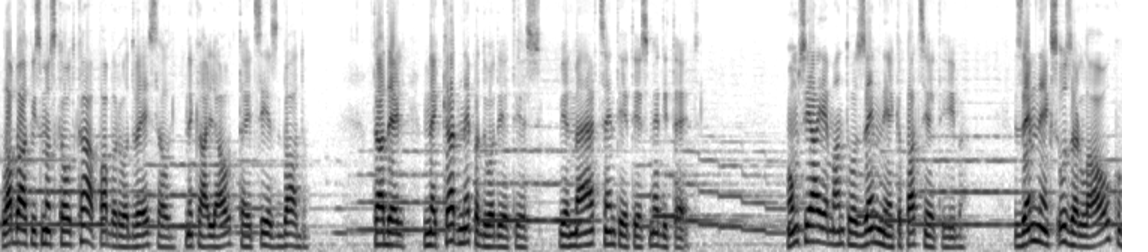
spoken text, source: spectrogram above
Labāk vismaz kaut kā pabarot dvēseli, nekā ļaut tai ciest badu. Tādēļ nekad nepadodieties, vienmēr centieties meditēt. Mums jāiemanto zemnieka pacietība. Zemnieks uzar lauku,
